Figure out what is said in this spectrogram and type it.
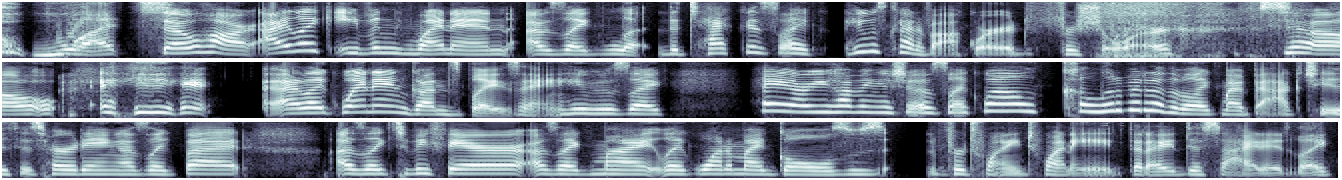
what? So hard. I like even went in. I was like, look, the tech is like, he was kind of awkward for sure. so I like went in guns blazing. He was like, hey, are you having a show? I was like, well, a little bit of the like my back tooth is hurting. I was like, but I was like, to be fair, I was like, my like one of my goals was for 2020 that I decided like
